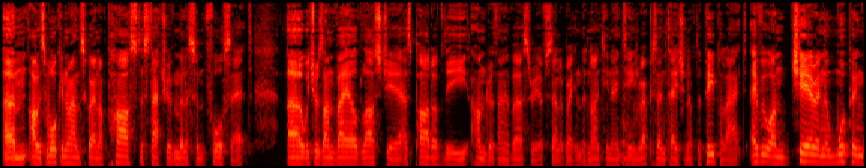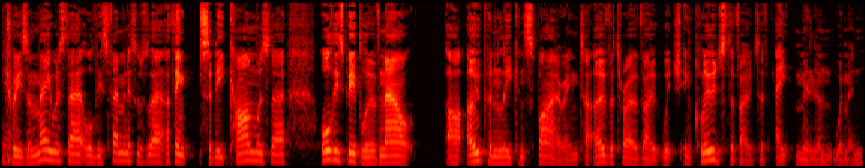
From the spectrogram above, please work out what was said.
um, I was walking around the square and I passed the statue of Millicent Fawcett, uh, which was unveiled last year as part of the 100th anniversary of celebrating the 1918 Representation of the People Act. Everyone cheering and whooping. Theresa May was there. All these feminists was there. I think Sadiq Khan was there. All these people who have now are openly conspiring to overthrow a vote which includes the votes of 8 million women,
